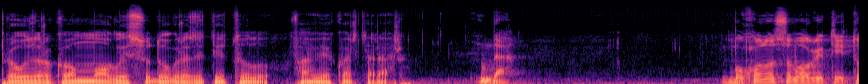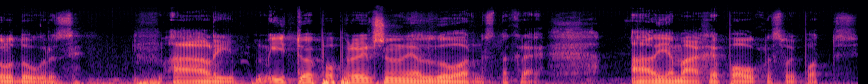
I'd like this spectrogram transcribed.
prouzrokovao mogli su da ugroze titulu Fabio Quartararo. Da. Bukvalno su mogli titulu da ugroze. Ali, i to je poprilična neodgovornost na kraju. Ali Yamaha je povukla svoj potez.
